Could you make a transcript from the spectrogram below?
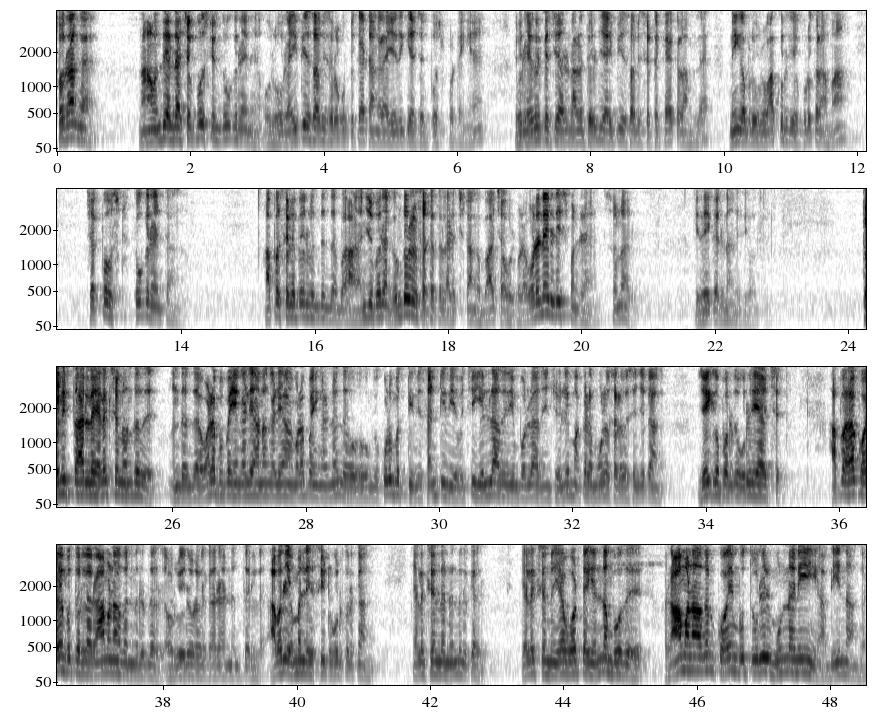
சொல்கிறாங்க நான் வந்து எல்லா செக் போஸ்ட்டையும் தூக்குறேன்னு ஒரு ஒரு ஐபிஎஸ் ஆஃபீஸரை கூப்பிட்டு கேட்டாங்களா எதுக்கே செக் போஸ்ட் போட்டீங்க? இவர் எதிர்க்கட்சியாக இருந்தாலும் தெரிஞ்சு ஐபிஎஸ் ஆஃபீஸர்கிட்ட கேட்கலாம்ல. நீங்கள் அப்படி ஒரு வாக்குறுதியை கொடுக்கலாமா? செக் போஸ்ட் தூக்குறேன்ட்டாங்க அப்போ சில பேர் வந்து இந்த பா- அஞ்சு பேர் குண்டூரல் சட்டத்தில் அடிச்சிட்டாங்க பாட்சா உள்பட. உடனே ரிலீஸ் பண்ணுறேன் சொன்னார். இதே கருணாநிதி அவர்கள். தொண்ணூத்தாறில் எலெக்ஷன் வந்தது. இந்த இந்த வளப்பு பையன் கல்யாணம் கல்யாணம் வளர்ப்பு பையன் இந்த உங்கள் குடும்ப டிவி சன் டிவியை வச்சு இல்லாததையும் பொல்லாதையும் சொல்லி மக்களை மூல செலவு செஞ்சுட்டாங்க. ஜெயிக்க போகிறது உறுதியாச்சு. அப்போ கோயம்புத்தூரில் ராமநாதன் இருந்தார். அவர் உயிரோடு இருக்கார் என்னன்னு தெரில அவர் எம்எல்ஏ சீட்டு கொடுத்துருக்காங்க. எலெக்ஷனில் நின்றுருக்கார் எலெக்ஷன் ஏன் ஓட்டை எண்ணும் போது ராமநாதன் கோயம்புத்தூரில் முன்னணி அப்படின்னாங்க.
